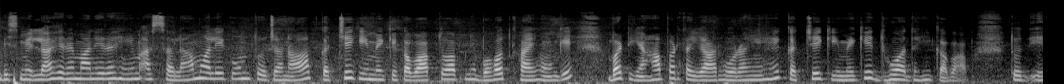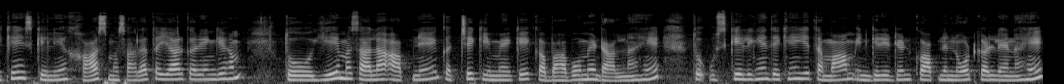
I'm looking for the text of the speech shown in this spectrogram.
बिसमीम अस्सलाम तो जनाब, कच्चे कीमे के कबाब तो आपने बहुत खाए होंगे, बट यहाँ पर तैयार हो रहे हैं कच्चे कीमे के धुआँ दही कबाब। तो देखें, इसके लिए ख़ास मसाला तैयार करेंगे हम। तो ये मसाला आपने कच्चे कीमे के कबाबों में डालना है। तो उसके लिए देखें, ये तमाम इन्ग्रीडियंट को आपने नोट कर लेना है।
